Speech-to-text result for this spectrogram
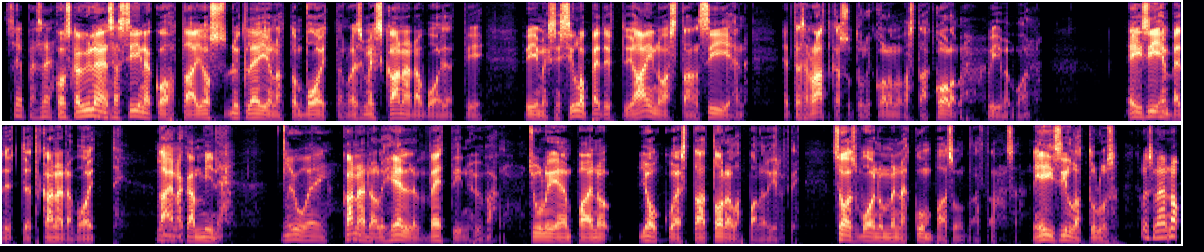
Sepä se. Koska yleensä mm. siinä kohtaa, jos nyt Leijonat on voittanut, esimerkiksi Kanada voitettiin viimeksi, niin silloin petyttyi ainoastaan siihen – että se ratkaisu tuli kolme vastaan kolme viime vuonna. Ei siihen petytty, että Kanada voitti. Tai mm. ainakaan minä. Joo, ei. Kanada oli helvetin hyvä. Julien paino joukkueestaan todella paljon irti. Se olisi voinut mennä kumpaan suuntaan tahansa. Niin ei silloin tullut. Se oli sellainen, no,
